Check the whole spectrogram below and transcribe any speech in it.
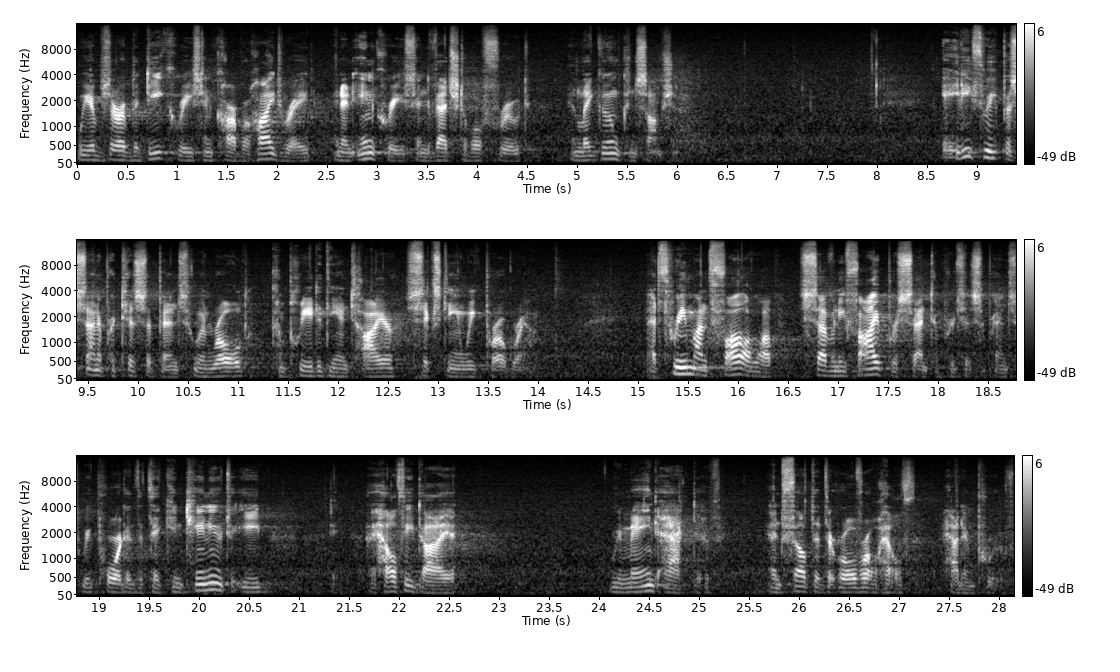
we observed a decrease in carbohydrate and an increase in vegetable, fruit, and legume consumption. 83% of participants who enrolled completed the entire 16-week program. At three-month follow-up, 75% of participants reported that they continued to eat a healthy diet, remained active, and felt that their overall health had improved.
